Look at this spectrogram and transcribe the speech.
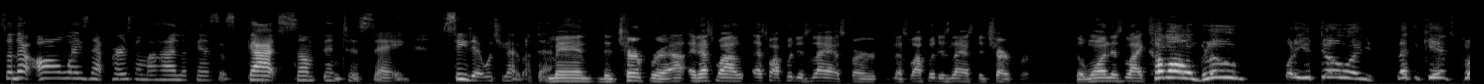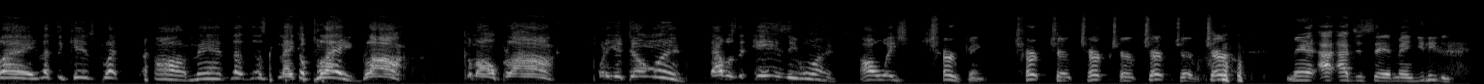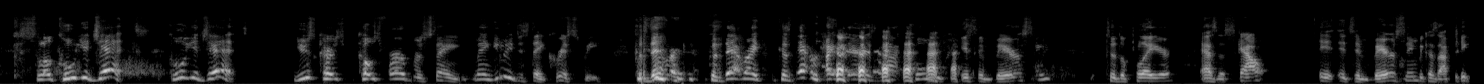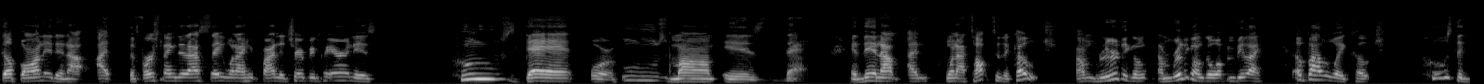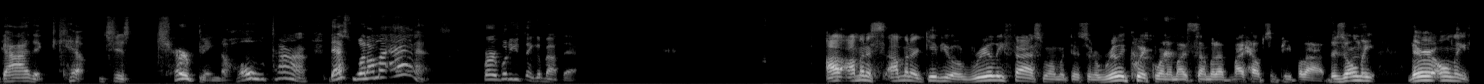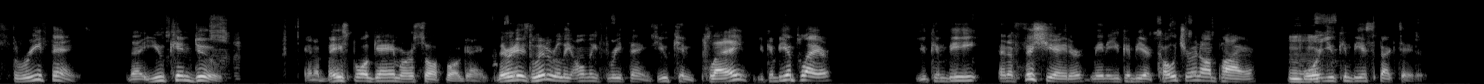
So they're always that person behind the fence that's got something to say. CJ, what you got about that? Man, the chirper, I, and that's why that's why I put this last for. That's why I put this last the chirper, the one that's like, "Come on, Blue, what are you doing? Let the kids play. Let the kids play." Oh man, let, us make a play. Block. Come on, block. What are you doing? That was the easy one. Always chirping. Chirp, chirp, chirp, chirp, chirp, chirp, chirp. man, I, I just said, man, you need to slow cool your jets. Cool your jets. Use Coach, Coach Ferber's saying, man, you need to stay crispy. Cause that cause that right because that right there is not cool. It's embarrassing to the player as a scout it, it's embarrassing because I pick up on it, and I, I the first thing that I say when I find a chirping parent is, "Whose dad or whose mom is that?" And then I'm, I, when I talk to the coach, I'm really gonna I'm really gonna go up and be like, "Oh, by the way, coach, who's the guy that kept just chirping the whole time?" That's what I'm gonna ask. Ferg, what do you think about that? I, am gonna I'm gonna give you a really fast one with this and a really quick one. It might sum it up, might help some people out. There's only there are only three things that you can do in a baseball game or a softball game. There is literally only three things. You can play, you can be a player, you can be an officiator, meaning you can be a coach or an umpire, mm-hmm. or you can be a spectator.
